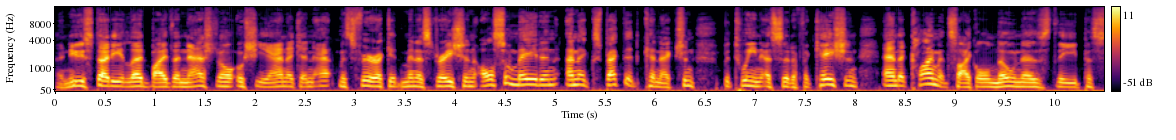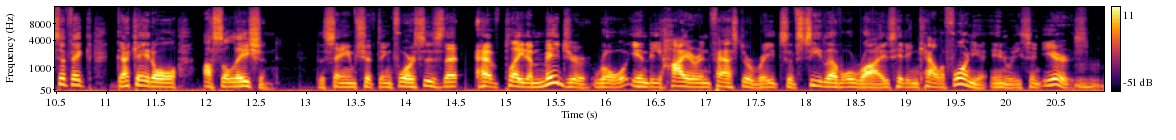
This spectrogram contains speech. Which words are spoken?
A new study led by the National Oceanic and Atmospheric Administration also made an unexpected connection between acidification and a climate cycle known as the Pacific Decadal Oscillation the same shifting forces that have played a major role in the higher and faster rates of sea level rise hitting California in recent years. Mm-hmm.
